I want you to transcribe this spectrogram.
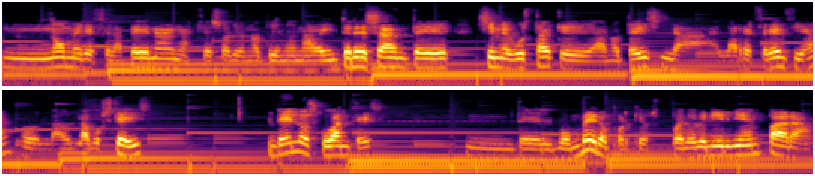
no merece la pena, en accesorios no tiene nada interesante. Si me gusta que anotéis la, referencia o la, busquéis de los guantes mm, del bombero, porque os puede venir bien para,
